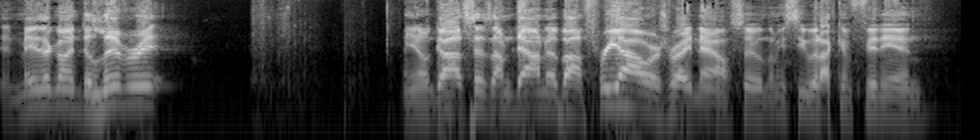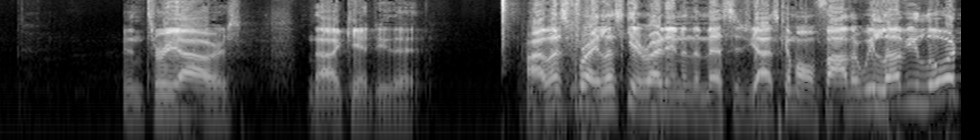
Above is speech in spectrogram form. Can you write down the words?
and maybe they're going to deliver it. You know, God says I'm down to about three hours right now, so let me see what I can fit in in three hours. No, I can't do that. All right, let's pray. Let's get right into the message, guys. Come on, Father. We love you, Lord.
